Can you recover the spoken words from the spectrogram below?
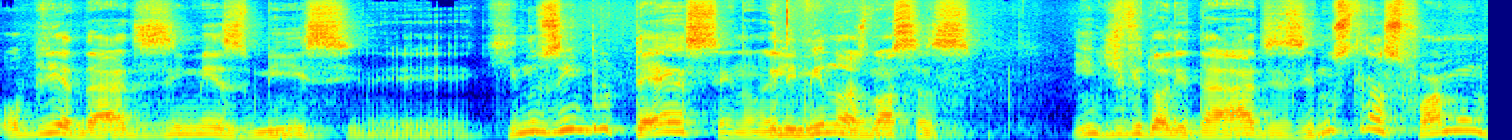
obviedades e mesmice né, que nos embrutecem, não eliminam as nossas individualidades e nos transformam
